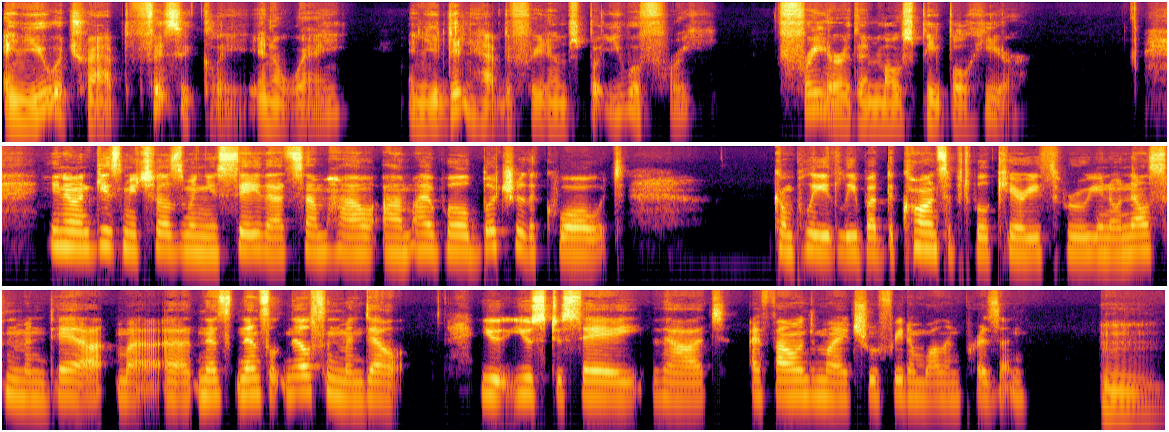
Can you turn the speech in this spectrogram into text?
and you were trapped physically in a way and you didn't have the freedoms but you were free freer than most people here. You know it gives me chills when you say that somehow um, i will butcher the quote completely but the concept will carry through. You know nelson mandela uh, nelson mandela you used to say that i found my true freedom while in prison. Mm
